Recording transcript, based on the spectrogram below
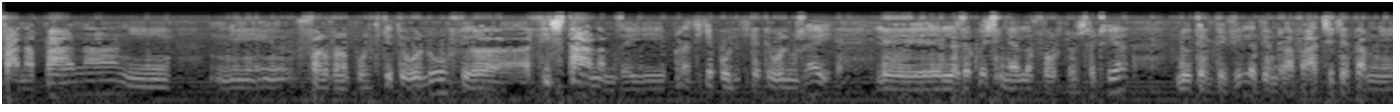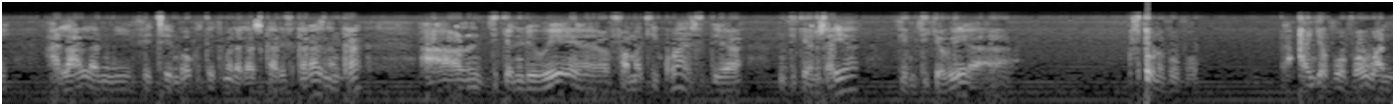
fanapahana ny ny fanaovana politika teo aloha, fisitahana amin'izay pratika politika teo aloha izay ilay lazaiko hoe signal fortune satria ny Hotel de Ville dia niravahantsika tamin'ny alalan'ny fihetseham-bahoaka teto Madagasikara isan-karazany ka ny dikan'ilay hoe famakiako azy dia ny dikan'izay dia midika hoe fotoana vaovao, ainga vaovao ho an'ny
